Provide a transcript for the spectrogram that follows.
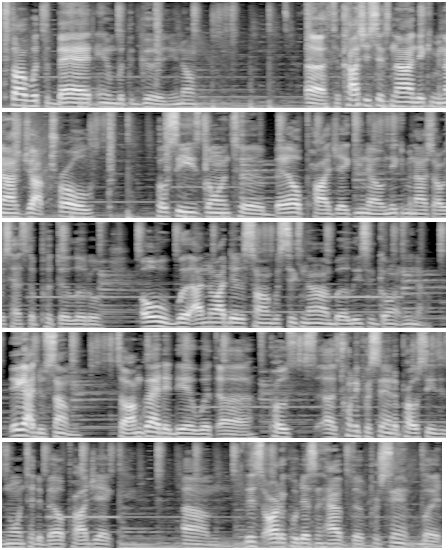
start with the bad and with the good. You know, uh Tekashi six nine, Nicki Minaj dropped Trollz. Proceeds going to Bail Project. You know, Nicki Minaj always has to put their little, oh, but I know I did a song with six nine, but at least it's going. You know, they gotta do something. So I'm glad they did with uh, pro, uh 20% of the proceeds is going to the Bail Project. Um, this article doesn't have the percent, but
